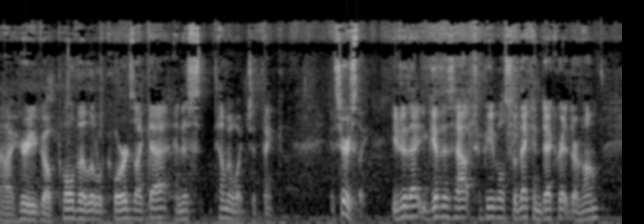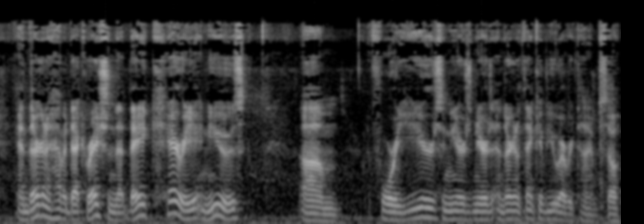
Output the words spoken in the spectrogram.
uh, here you go. Pull the little cords like that and just tell me what you think. And seriously, you do that, you give this out to people so they can decorate their home and they're gonna have a decoration that they carry and use um, for years and years and years and they're gonna think of you every time. So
